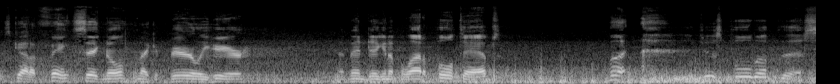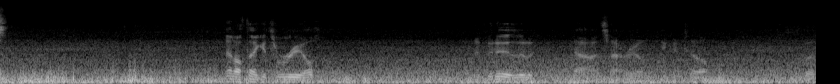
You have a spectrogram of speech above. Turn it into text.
It's got a faint signal and I can barely hear. I've been digging up a lot of pull tabs, but just pulled up this. I don't think it's real. If it is, it, no, it's not real. You can tell. But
